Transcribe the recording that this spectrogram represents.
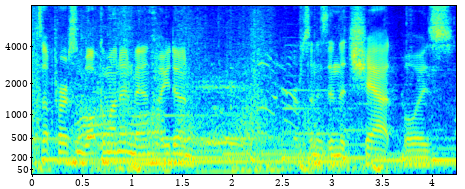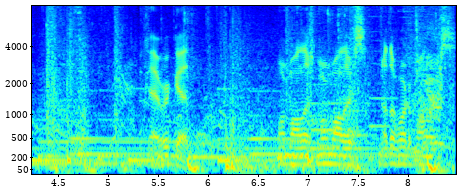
What's up, person? Welcome on in, man. How you doing? Person is in the chat, boys. Okay, we're good. More maulers, more maulers. Another horde of maulers.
